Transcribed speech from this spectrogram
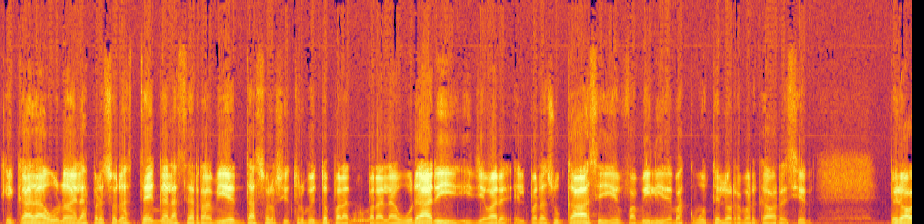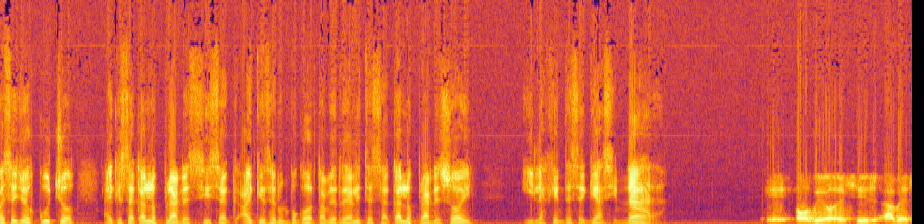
que cada una de las personas tenga las herramientas o los instrumentos para, para laburar y, llevar el pan a su casa y en familia y demás, como usted lo remarcaba recién. Pero a veces yo escucho, hay que sacar los planes, y hay que ser un poco también realistas, sacar los planes hoy y la gente se queda sin nada. Eh, obvio, decir, a ver,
